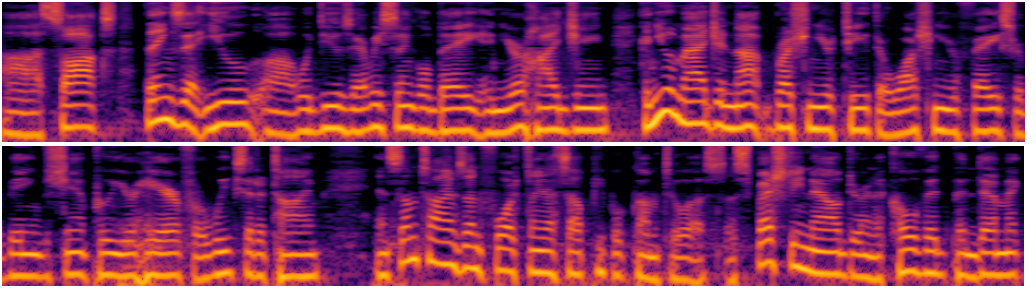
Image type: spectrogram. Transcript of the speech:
uh, socks, things that you uh, would use every single day in your hygiene. Can you imagine not brushing your teeth or washing your face or being to shampoo your hair for weeks at a time? And sometimes, unfortunately, that's how people come to us, especially now during a COVID pandemic,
